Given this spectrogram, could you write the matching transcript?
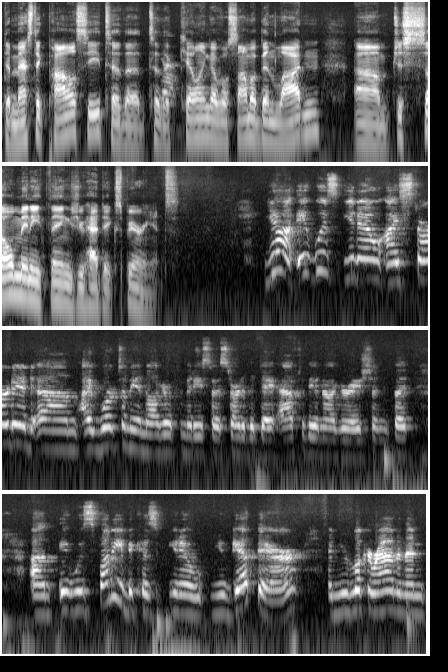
domestic policy to the to yeah. the killing of Osama bin Laden. Um, just so many things you had to experience. Yeah, it was. You know, I started. Um, I worked on the inaugural committee, so I started the day after the inauguration. But um, it was funny because you know you get there and you look around, and then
